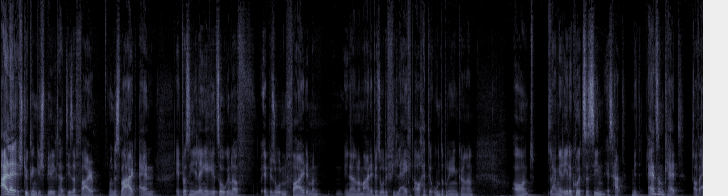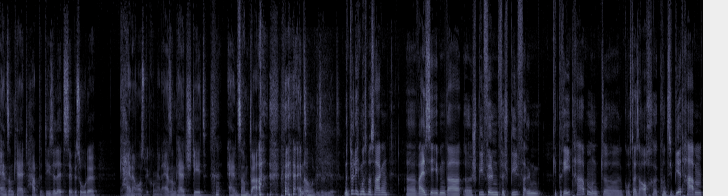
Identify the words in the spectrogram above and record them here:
alle Stückeln gespielt hat dieser Fall. Und es war halt ein etwas in die Länge gezogener Episodenfall, den man in einer normalen Episode vielleicht auch hätte unterbringen können. Und lange Rede, kurzer Sinn, es hat mit Einsamkeit, auf Einsamkeit hatte diese letzte Episode keine Auswirkungen. Einsamkeit steht einsam da, einsam genau. und isoliert. Natürlich muss man sagen, äh, weil sie eben da äh, Spielfilm für Spielfilm gedreht haben und äh, großteils auch konzipiert haben,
